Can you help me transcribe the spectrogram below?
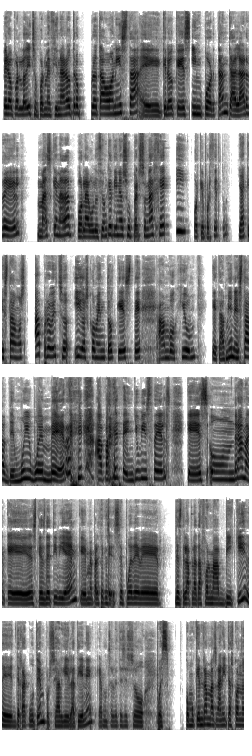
pero por lo dicho, por mencionar otro protagonista, eh, creo que es importante hablar de él, más que nada por la evolución que tiene su personaje y porque, por cierto, ya que estamos, aprovecho y os comento que este Ambo Hume que también está de muy buen ver, aparece en Cells, que es un drama que es, que es de TVN, que me parece que se puede ver desde la plataforma Viki de, de Rakuten, por si alguien la tiene, que muchas veces eso, pues, como que entran más ganitas cuando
